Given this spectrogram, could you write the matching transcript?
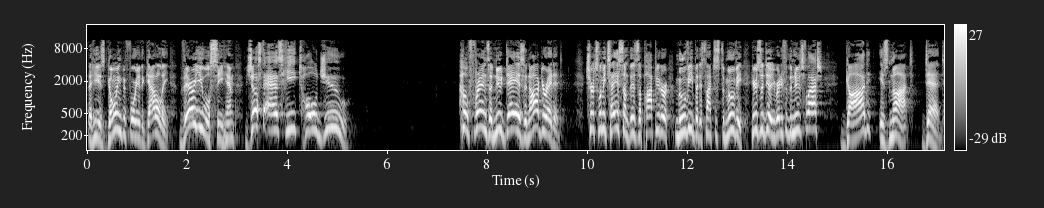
that he is going before you to Galilee. There you will see him, just as he told you. Oh, friends, a new day is inaugurated. Church, let me tell you something. This is a popular movie, but it's not just a movie. Here's the deal. You ready for the news flash? God is not dead.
